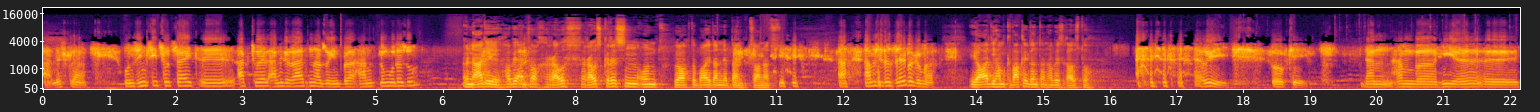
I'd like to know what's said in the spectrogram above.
Alles klar. Und sind Sie zurzeit äh, aktuell angeraten, also in Behandlung oder so? Na, die habe ich einfach raus, rausgerissen und ja, da war ich dann nicht beim Zahnarzt. Ah, haben Sie das selber gemacht? Ja, die haben gewackelt und dann habe ich es raus. Ui. Okay. Dann haben wir hier äh,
